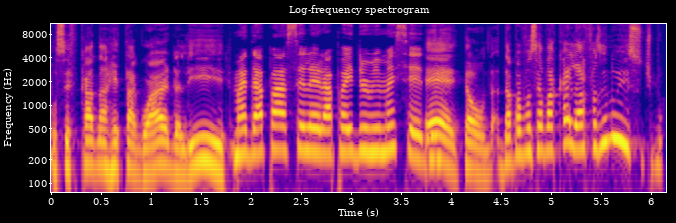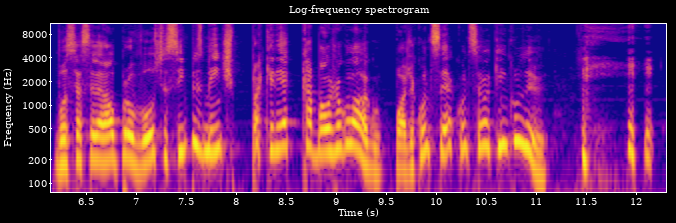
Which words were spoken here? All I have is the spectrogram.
Você ficar na retaguarda ali. Mas dá pra acelerar pra ir dormir mais cedo. É, então, dá pra você avacalhar fazendo isso. Tipo, você acelerar o Provost simplesmente para querer acabar o jogo logo. Pode acontecer, aconteceu aqui, inclusive.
